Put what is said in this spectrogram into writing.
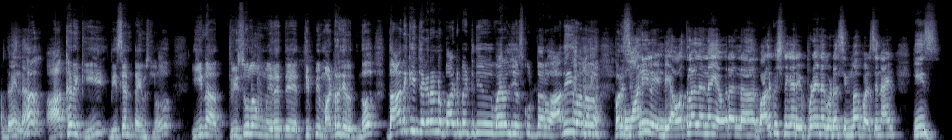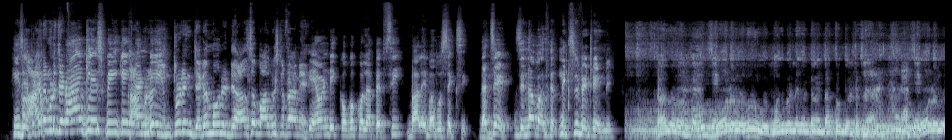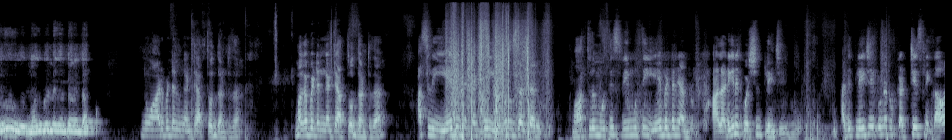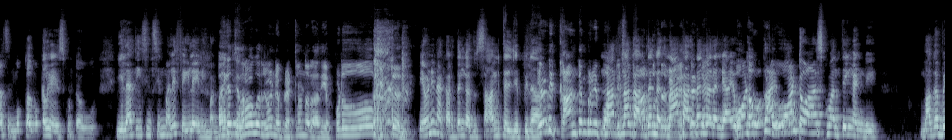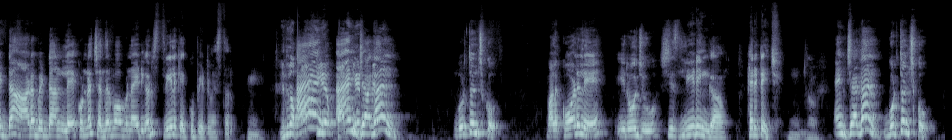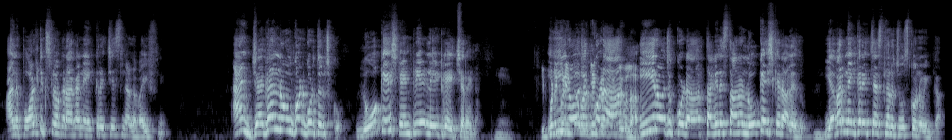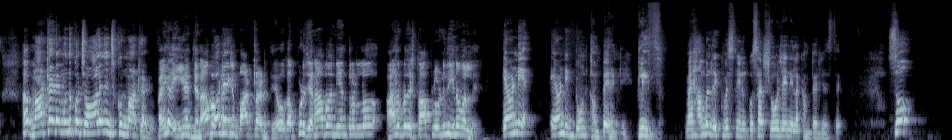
అర్థమైందా? ఆఖరికి రీసెంట్ టైమ్స్లో ఈయన త్రిశూలం ఏదైతే తిప్పి మర్డర్ జరుగుతుందో దానికి జగనన్న పాట పెట్టి వైరల్ చేసుకుంటున్నారు. అది వాళ్ళ పోనీలేండి అవతలాలన్నా ఎవరన్నా బాలకృష్ణ గారు ఎప్పుడైనా కూడా cinema person and he's he's ఆయన కూడా జగన్- ఫ్రాంక్లీ స్పీకింగ్ అండి. ఇంక్లూడింగ్ జగన్మోహన్ రెడ్డి ఆల్సో బాలకృష్ణ ఫ్యానే. ఏమండి Coca Cola Pepsi Balayya Babu sexy that's it Zindabad. Next పెట్టేయండి. కాదు కోడలు మగబిడ్డ కంటారంటే అర్థం దొరుకుతుందా కోడలు మగబిడ్డ కంటారంటే నువ్వు ఆడబిడ్డల కంటే అత్త వద్దంటదా మగబిడ్డని కంటే అత్త వద్దంటదా అసలు ఏ బిడ్డ కంటే ఎవరు వద్దంటారు? మాతృమూర్తి శ్రీమూర్తి ఏ బిడ్డని అనరు. వాళ్ళు అడిగిన క్వశ్చన్ ప్లే చేయవు. అది ప్లే చేయకుండా నువ్వు కట్ చేసి నీకు కావాల్సిన ముక్కలు ముక్కలుగా వేసుకుంటావు. ఇలా తీసిన సినిమాలే ఫెయిల్ అయినాయి చంద్రబాబు గారు చూడండి ఇప్పుడు ఎట్లున్నారు. అది ఎప్పుడో ఏమండి నాకు అర్థం కాదు. సామెతలు చెప్పిన. కాంటెంపరీ నాకు అర్థం కాదు. నాకు అర్థం కాదండి. I want I want to ask one thing అండి. మగబిడ్డ ఆడబిడ్డ అని లేకుండా చంద్రబాబు నాయుడు గారు స్త్రీలకు ఎక్కువ పీఠం ఇస్తారు జగన్ గుర్తుంచుకో. వాళ్ళ కోడలే ఈరోజు she leading Heritage. And Jagan గుర్తుంచుకో ఆయన పాలిటిక్స్లోకి రాగానే ఎంకరేజ్ చేసిన వాళ్ళ వైఫ్ని. అండ్ జగన్ నువ్వు ఇంకోటి గుర్తుంచుకో లోకేష్ ఎంట్రీ లేట్గా ఇచ్చారు ఆయన. ఇప్పుడు ఈ రోజు కూడా? ఈ రోజు కూడా తగిన స్థానం లోకేష్కి రాలేదు ఎవరిని ఎంకరేజ్ చేస్తున్నారో చూసుకో నువ్వు ఇంకా. మాట్లాడే ముందు కొంచెం ఆలోచించుకుని మాట్లాడు. పైగా ఈయన జనాభా గురించి మాట్లాడితే ఒకప్పుడు జనాభా నియంత్రణలో ఆంధ్రప్రదేశ్ టాప్లో ఉండేది ఈయన వల్లే. ఏమండి ఏమండి డోంట్ కంపేర్ అండి ప్లీజ్ మై హంబుల్ రిక్వెస్ట్ నేను ఇంకోసారి షో చేయని ఇలా కంపేర్ చేస్తే. సో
